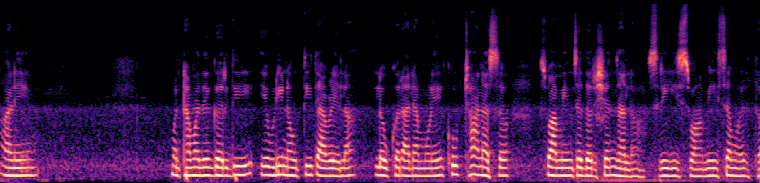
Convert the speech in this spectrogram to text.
आणि मठामध्ये गर्दी एवढी नव्हती त्यावेळेला. लवकर आल्यामुळे खूप छान असं स्वामींचं दर्शन झालं. श्री स्वामी समर्थ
